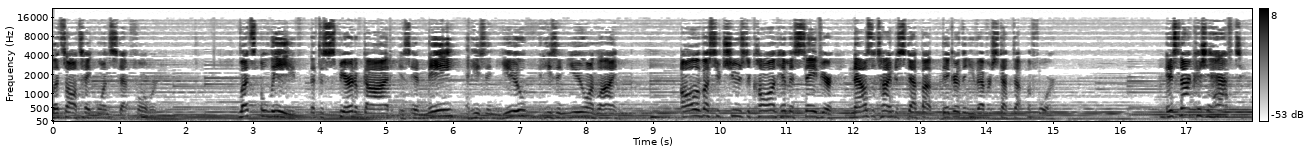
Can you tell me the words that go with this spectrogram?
let's all take one step forward. Let's believe that the Spirit of God is in me, and He's in you, and He's in you online. All of us who choose to call on Him as Savior, now's the time to step up bigger than you've ever stepped up before. And it's not because you have to,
